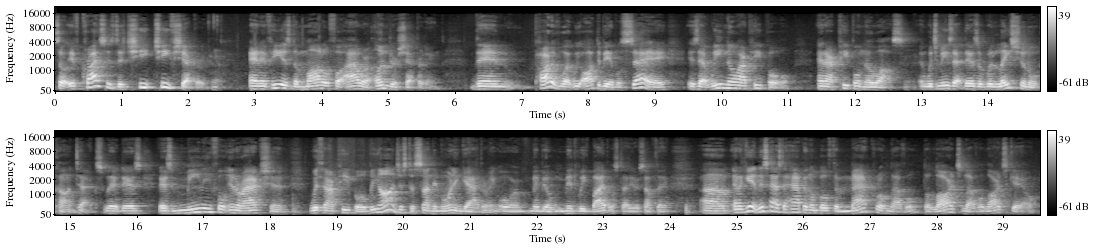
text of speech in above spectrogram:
So if Christ is the chief, chief shepherd, yeah. and if he is the model for our under shepherding, then part of what we ought to be able to say is that we know our people and our people know us, and which means that there's a relational context where there's there's meaningful interaction with our people beyond just a Sunday morning gathering or maybe a midweek Bible study or something. Um, and again, this has to happen on both the macro level, the large level, large scale,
